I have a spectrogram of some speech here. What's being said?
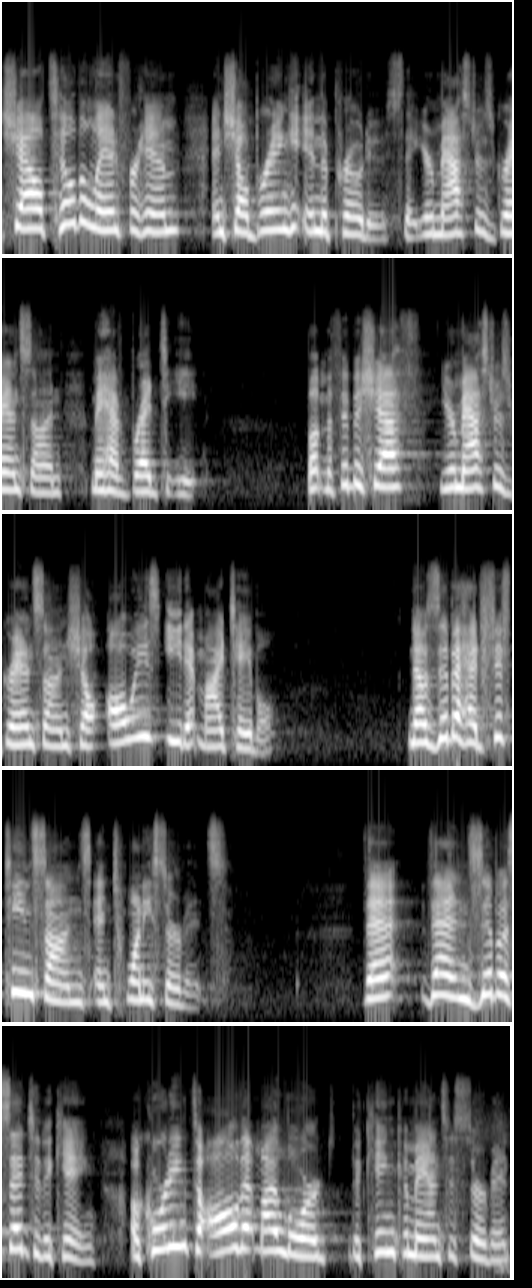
shall till the land for him and shall bring in the produce, that your master's grandson may have bread to eat. But Mephibosheth, your master's grandson, shall always eat at my table. Now Ziba had 15 sons and 20 servants. Then, Ziba said to the king, According to all that my lord the king commands his servant,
